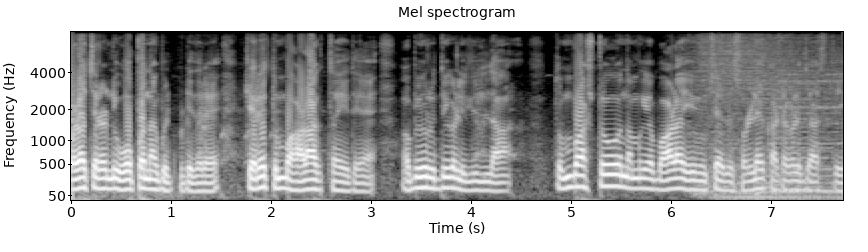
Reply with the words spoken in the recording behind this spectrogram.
ಒಳಚರಂಡಿ ಓಪನ್ ಆಗಿಬಿಟ್ಬಿಟ್ಟಿದ್ದಾರೆ ಕೆರೆ ತುಂಬ ಹಾಳಾಗ್ತಾ ಇದೆ. ಅಭಿವೃದ್ಧಿಗಳಿಲ್ಲ ತುಂಬ ಅಷ್ಟು ನಮಗೆ ಭಾಳ ಹಿಂಸೆ ಇದೆ ಸೊಳ್ಳೆ ಕಾಟಗಳು ಜಾಸ್ತಿ.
